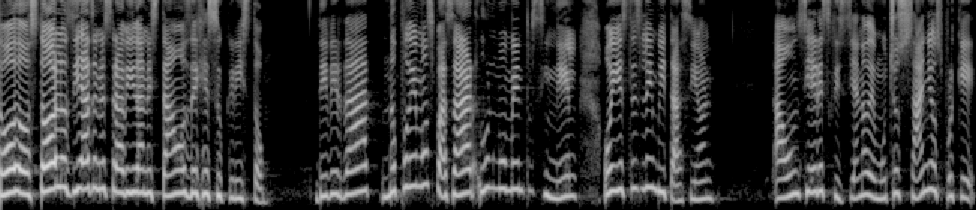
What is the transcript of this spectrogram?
todos, todos los días de nuestra vida necesitamos de Jesucristo. De verdad, no podemos pasar un momento sin Él. Hoy esta es la invitación, aún si eres cristiano de muchos años, porque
